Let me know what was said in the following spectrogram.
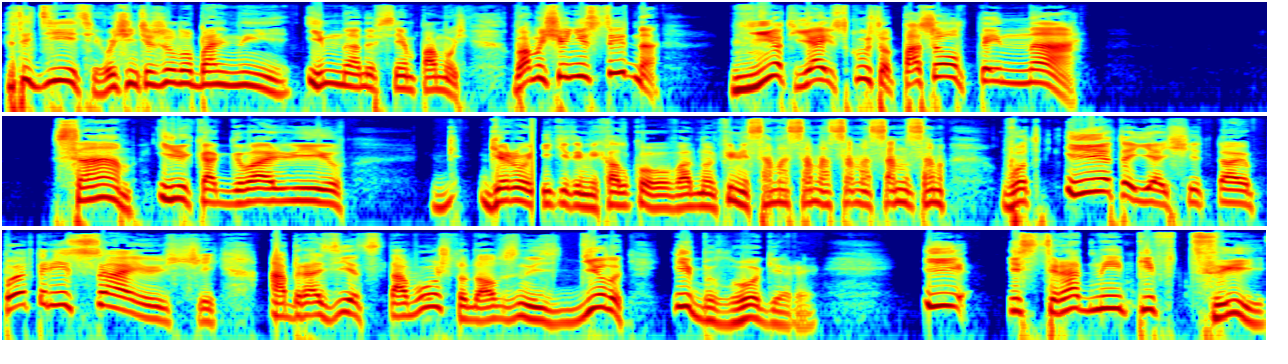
Это дети, очень тяжело больные. Им надо всем помочь. Вам еще не стыдно? Нет, я искусство. Пошел ты на! Сам, или, как говорил герой Никиты Михалкова в одном фильме, сама, сама, сама, сама, сама. Вот это я считаю потрясающий образец того, что должны сделать и блогеры, и эстрадные певцы,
